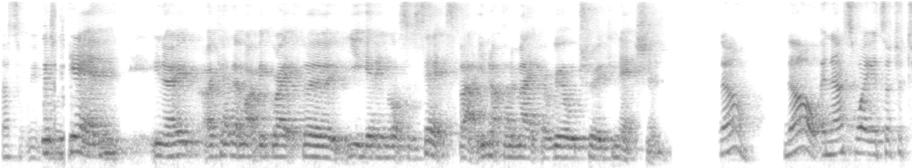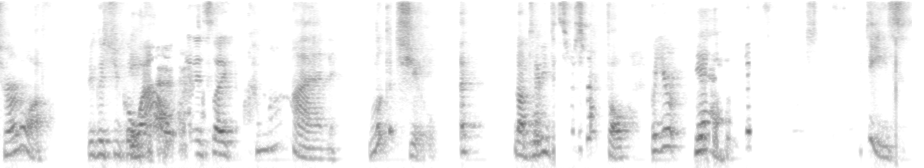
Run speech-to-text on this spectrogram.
that's what we. Which again, you know, okay, that might be great for you getting lots of sex, but you're not going to make a real true connection. No, no, and that's why it's such a turnoff because you go exactly. out and it's like, come on, look at you. Uh, not to be disrespectful, but you're yeah, 50s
